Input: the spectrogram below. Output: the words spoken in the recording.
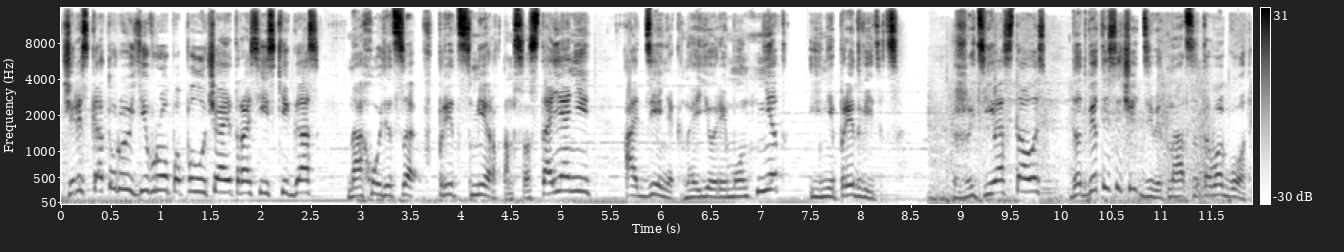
через которую Европа получает российский газ, находится в предсмертном состоянии, а денег на ее ремонт нет и не предвидится. Жить ей осталось до 2019 года.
